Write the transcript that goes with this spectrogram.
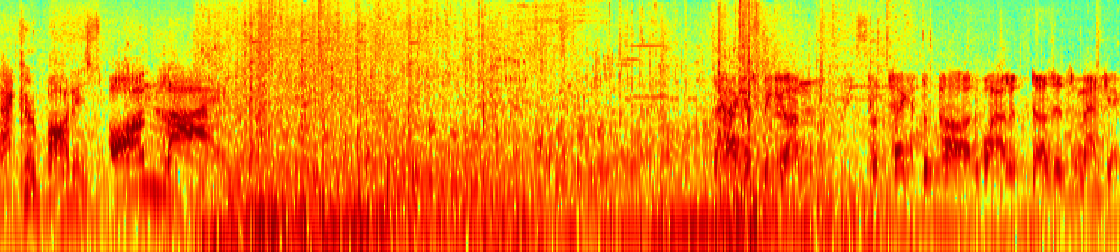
Hackerbot is online. The hack has begun. Protect the pod while it does its magic.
